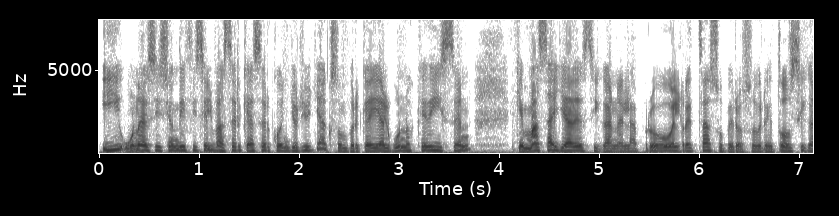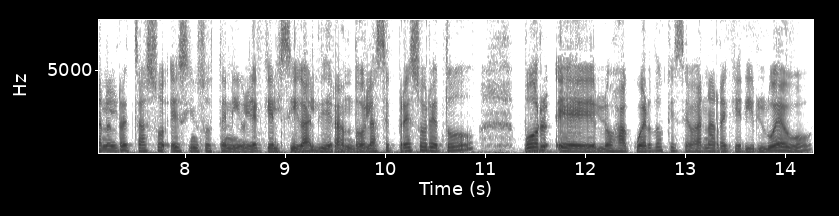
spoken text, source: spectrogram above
Y una decisión difícil va a ser qué hacer con Giorgio Jackson, porque hay algunos que dicen que más allá de si gana el apruebo o el rechazo, pero sobre todo si gana el rechazo, es insostenible que él siga liderando la SECPRE, sobre todo por eh, los acuerdos que se van a requerir luego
